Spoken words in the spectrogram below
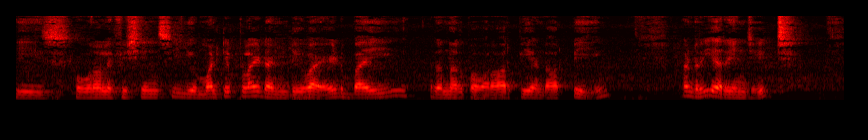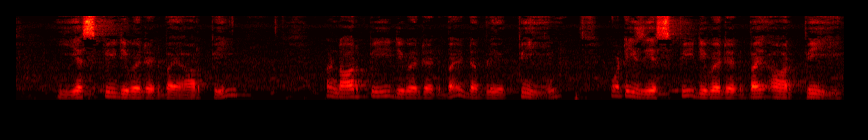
is overall efficiency. You multiplied and divide by runner power RP and RP and rearrange it. SP divided by RP and RP divided by WP. What is SP divided by RP?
